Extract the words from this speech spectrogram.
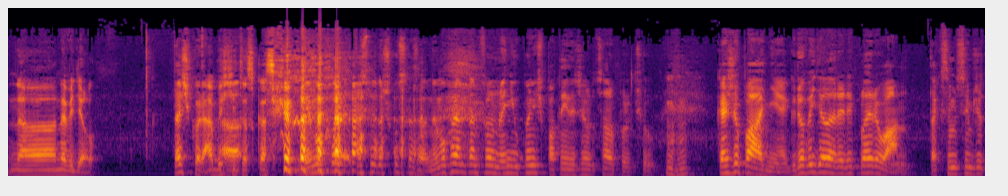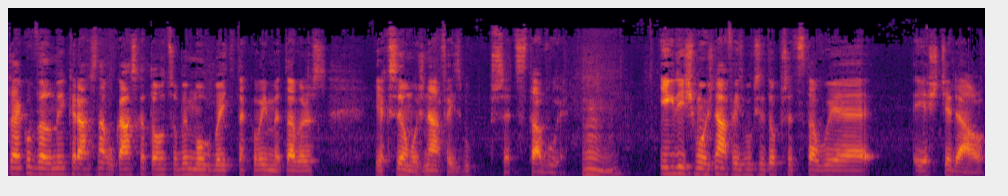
No, neviděl. To je škoda. Abych ti to zkazil. Mimochodem, to jsme trošku zkazil. Mimochodem, ten film není úplně špatný, takže ho docela doporučuju. Mm-hmm. Každopádně, kdo viděl Ready Player One, tak si myslím, že to je jako velmi krásná ukázka toho, co by mohl být takový metaverse, jak si ho možná Facebook představuje. Mm-hmm. I když možná Facebook si to představuje ještě dál.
